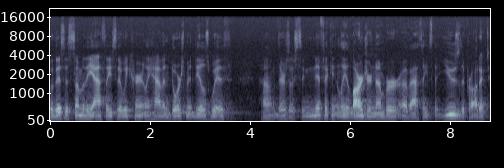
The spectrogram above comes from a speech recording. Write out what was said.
So this is some of the athletes that we currently have endorsement deals with. Um, there's a significantly larger number of athletes that use the product,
